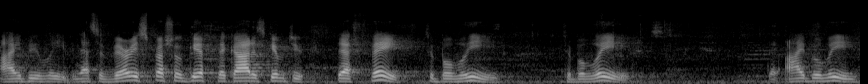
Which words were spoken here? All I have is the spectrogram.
I believe. And that's a very special gift that God has given to you that faith to believe, to believe that I believe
